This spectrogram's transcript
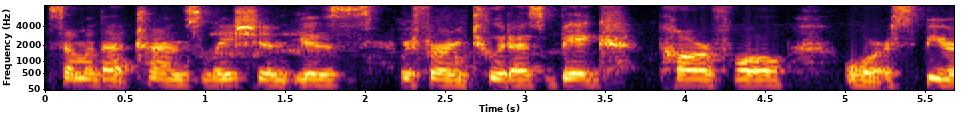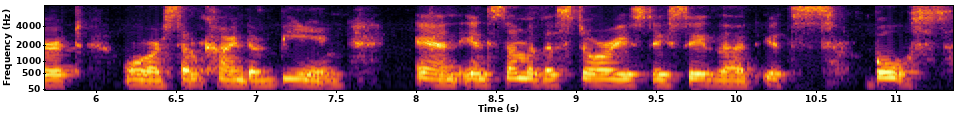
some of that translation is referring to it as big, powerful, or a spirit, or some kind of being. And in some of the stories, they say that it's both.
